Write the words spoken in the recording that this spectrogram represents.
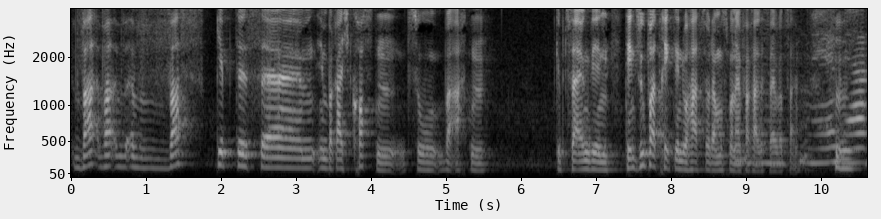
Was, was gibt es äh, im Bereich Kosten zu beachten? Gibt es da irgendwie den Supertrick, den du hast, oder muss man einfach alles selber zahlen? Ja,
